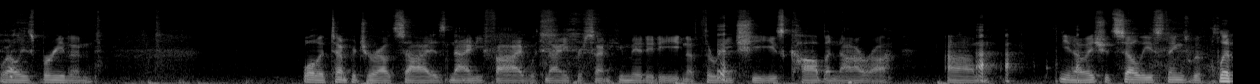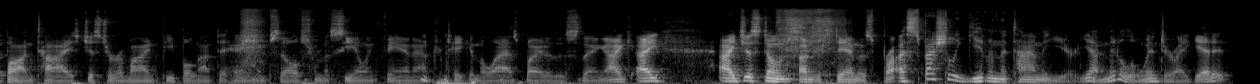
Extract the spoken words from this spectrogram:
while he's breathing. Well, the temperature outside is 95 with 90% humidity eating a three cheese carbonara. Um, you know, they should sell these things with clip on ties just to remind people not to hang themselves from a ceiling fan after taking the last bite of this thing. I, I, I just don't understand this, pro- especially given the time of year. Yeah, middle of winter, I get it.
